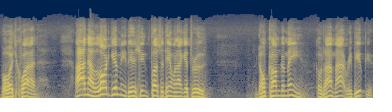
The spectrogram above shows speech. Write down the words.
boy, it's quiet. I now, Lord, give me this. You can fuss at him when I get through. Don't come to me, because I might rebuke you.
